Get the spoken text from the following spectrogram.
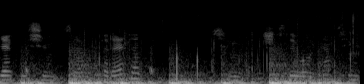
Дякую всім за перегляд. Всім щасливого дня, всім.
